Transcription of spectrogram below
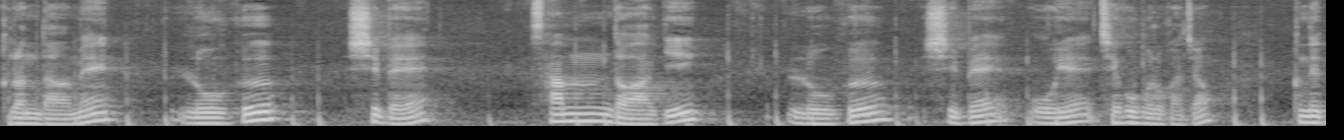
그런 다음에 로그 10에 3 더하기 로그 10에 5의 제곱으로 가죠. 근데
